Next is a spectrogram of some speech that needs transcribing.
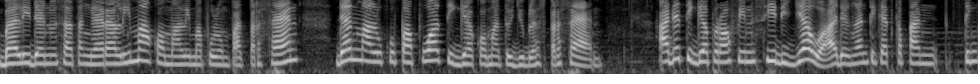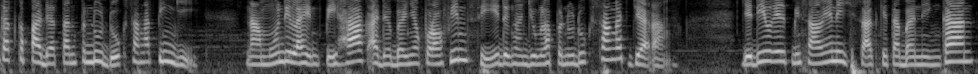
Bali dan Nusa Tenggara 5,54 persen, dan Maluku Papua 3,17 persen. Ada tiga provinsi di Jawa dengan tingkat, tingkat kepadatan penduduk sangat tinggi namun di lain pihak ada banyak provinsi dengan jumlah penduduk sangat jarang. Jadi misalnya nih saat kita bandingkan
